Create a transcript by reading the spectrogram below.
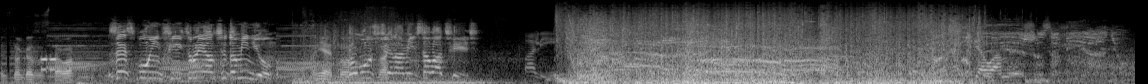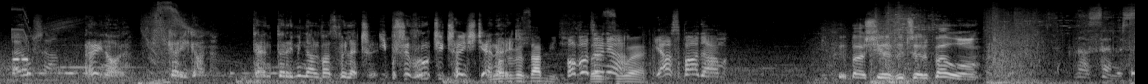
Jest noga została. Zespół infiltrujący Dominium! A nie, to... Pomóżcie nam ich załatwić! Fali. Ruszam. Raynor, Kerrigan, ten terminal was wyleczy i przywróci część Może go energii. zabić. To jest złe. Ja spadam! Chyba się wyczerpało. Na zemstę.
